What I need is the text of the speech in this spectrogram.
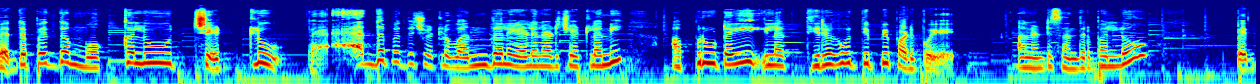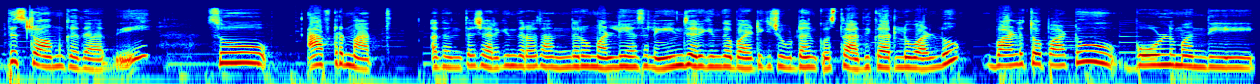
పెద్ద పెద్ద మొక్కలు చెట్లు పెద్ద పెద్ద చెట్లు వందల ఏళ్ళ నడి చెట్లని అప్రూట్ అయ్యి ఇలా తిరగ తిప్పి పడిపోయాయి. అలాంటి సందర్భంలో పెద్ద స్టామ్ కదా అది. సో ఆఫ్టర్ మ్యాథ్ అదంతా జరిగిన తర్వాత అందరూ మళ్ళీ అసలు ఏం జరిగిందో బయటికి చూడడానికి వస్తే అధికారులు వాళ్ళు వాళ్ళతో పాటు బోల్డ్ మంది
